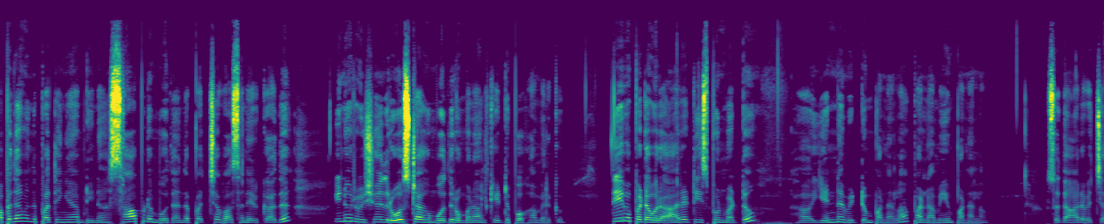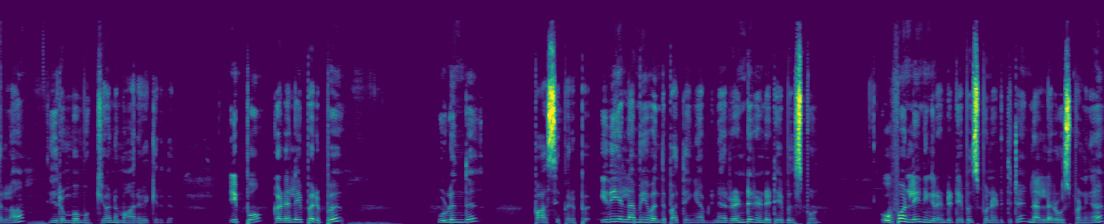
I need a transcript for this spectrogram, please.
அப்போ தான் வந்து பார்த்திங்க அப்படின்னா சாப்பிடும்போது அந்த பச்சை வாசனை இருக்காது. இன்னொரு விஷயம் இது ரோஸ்ட் ஆகும்போது ரொம்ப நாள் கெட்டு போகாமல் இருக்கும். தேவைப்பட்ட ஒரு அரை டீஸ்பூன் மட்டும் எண்ணெய் விட்டும் பண்ணலாம் பண்ணாமையும் பண்ணலாம். ஸோ இதை ஆற வச்சிடலாம். இது ரொம்ப முக்கியம் நம்ம ஆற வைக்கிறது. இப்போது கடலைப்பருப்பு உளுந்து பாசிப்பருப்பு இது எல்லாமே வந்து பார்த்திங்க அப்படின்னா ரெண்டு ரெண்டு டேபிள் ஸ்பூன். ஒவ்வொன்றிலையும் நீங்கள் ரெண்டு டேபிள் ஸ்பூன் எடுத்துகிட்டு நல்லா ரோஸ்ட் பண்ணுங்கள்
